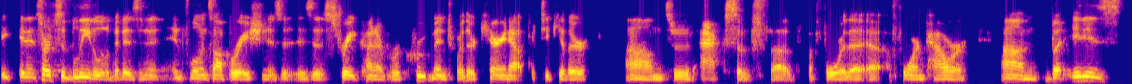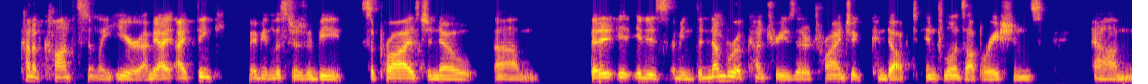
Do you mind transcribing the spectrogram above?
and it starts to bleed a little bit as an influence operation is a, is a straight kind of recruitment where they're carrying out particular um, sort of acts of, of, of for the uh, foreign power. Um, but it is kind of constantly here. I mean, I, I, think maybe listeners would be surprised to know um, that it, it is. I mean, the number of countries that are trying to conduct influence operations um,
